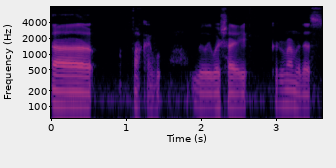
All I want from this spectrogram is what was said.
Uh, fuck! I w- really wish I could remember this.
